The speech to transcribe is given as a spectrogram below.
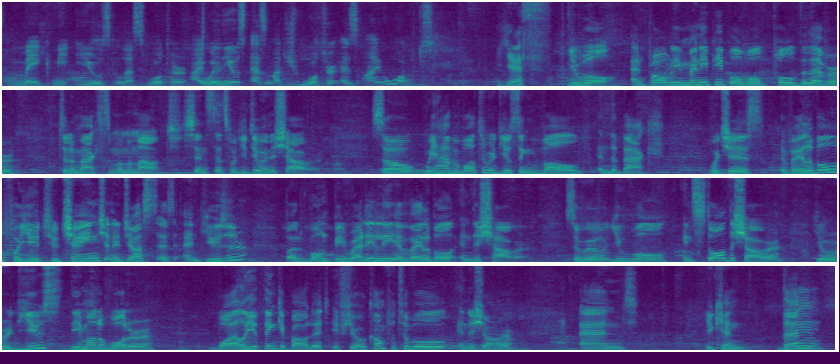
make me use less water? I will use as much water as I want. Yes, you will, and probably many people will pull the lever to the maximum amount, since that's what you do in the shower. So we have a water reducing valve in the back, which is available for you to change and adjust as end user, but won't be readily available in the shower. So we'll, you will install the shower, you will reduce the amount of water while you think about it if you're comfortable in the shower, and you can then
